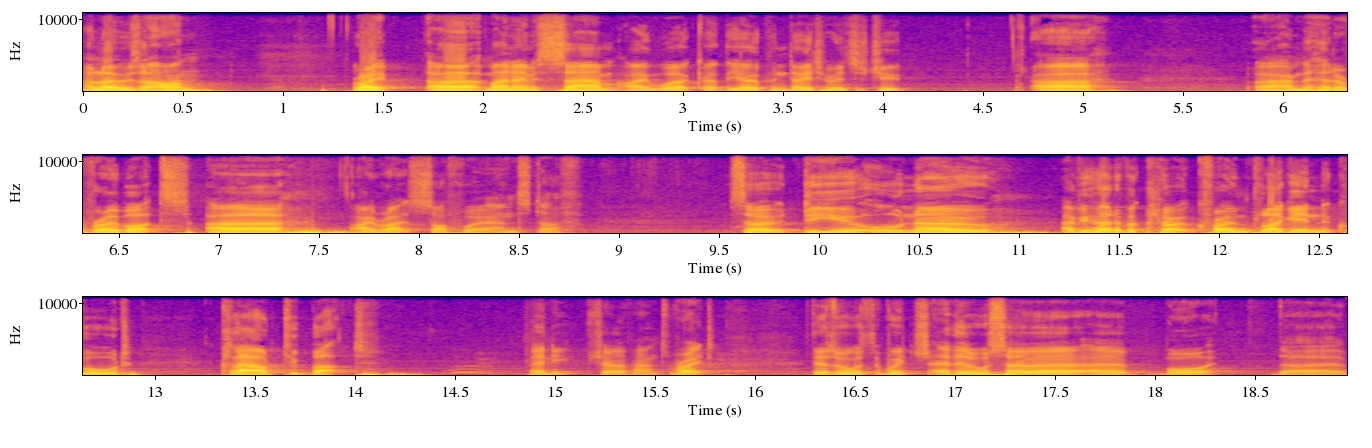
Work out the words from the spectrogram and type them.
Hello, is that on? Right. Uh, my name is Sam. I work at the Open Data Institute. Uh, I'm the head of robots. Uh, I write software and stuff. So, do you all know? Have you heard of a Chrome plugin called Cloud to Butt? Any show of hands? Right. There's also, which, uh, there's also a, a more uh,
